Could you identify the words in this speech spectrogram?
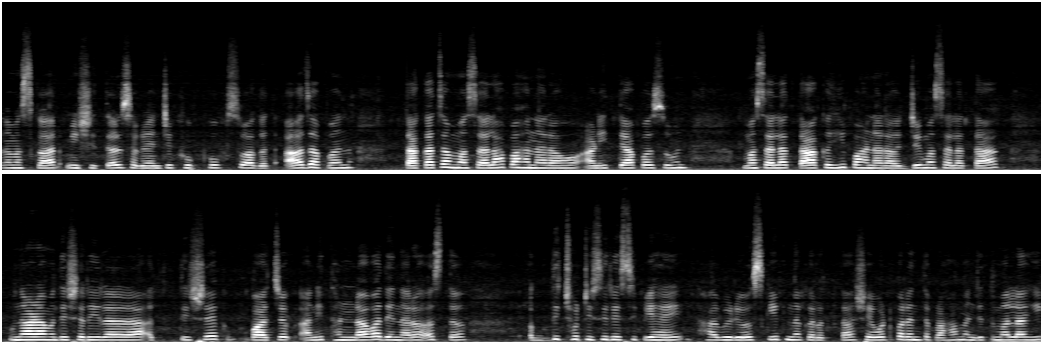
नमस्कार मी शीतल. सगळ्यांचे खूप खूप स्वागत. आज आपण ताकाचा मसाला पाहणार आहोत आणि त्यापासून मसाला ताकही पाहणार आहोत. जे मसाला ताक उन्हाळ्यामध्ये शरीराला अतिशय पाचक आणि थंडावा देणारं असतं अगदी छोटीशी रेसिपी आहे. हा व्हिडिओ स्किप न करता शेवटपर्यंत पहा. म्हणजे तुम्हालाही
